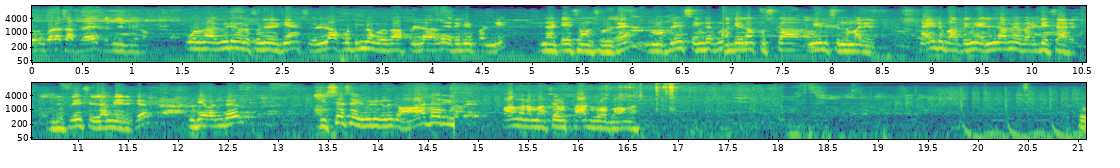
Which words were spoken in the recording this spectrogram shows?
ஒரு பரோட்டா சாப்பிட்டாலே தெரிஞ்சு போயிடும் உங்களுக்கு நான் வீடியோவில் சொல்லியிருக்கேன். ஸோ எல்லா ஃபுட்டுமே உங்களுக்கு நான் ஃபுல்லாக வந்து ரிவ்யூ பண்ணி என்ன டேஸ்ட் ஒன்று சொல்கிறேன் நம்ம பிளேஸ் எங்கே இருக்கு? மதியம் தான் குஸ்கா மீல்ஸ் இந்த மாதிரி இருக்குது நைட்டு பார்த்தீங்கன்னா எல்லாமே வெரைட்டிஸாக இருக்குது இந்த பிளேஸ் எல்லாமே இருக்குது இங்கே வந்து விசேஷ வீடுகளுக்கு ஆர்டர் வாங்க நம்ம சரி சாப்பிட்டு பார்ப்போம் வாங்க. ஸோ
